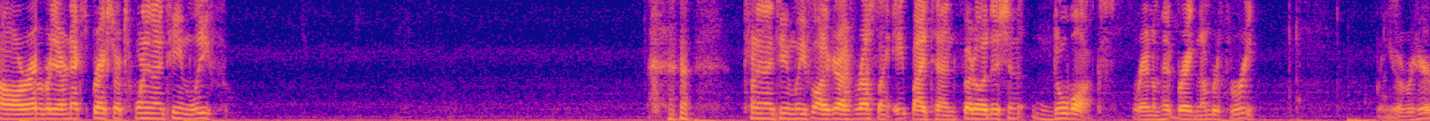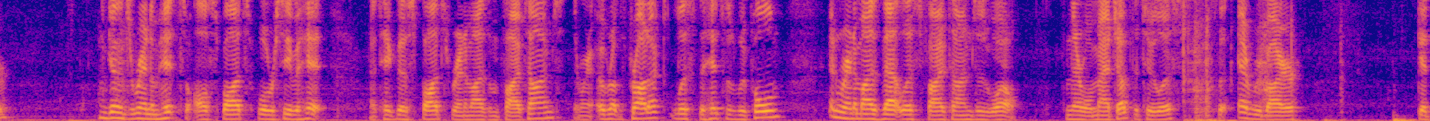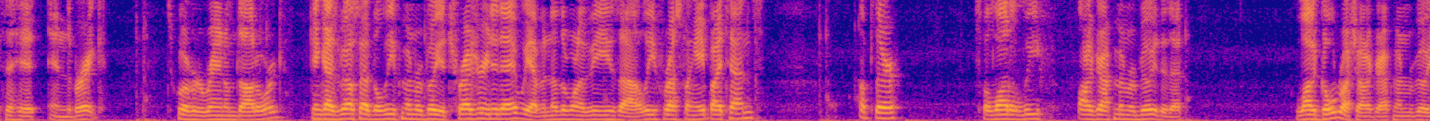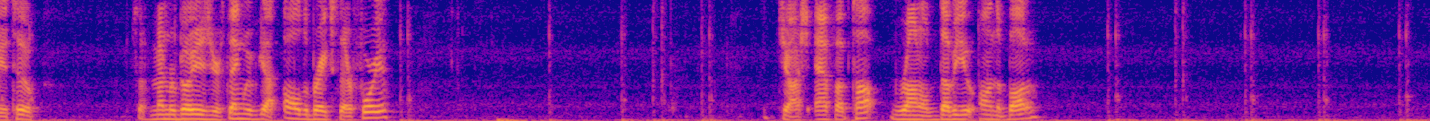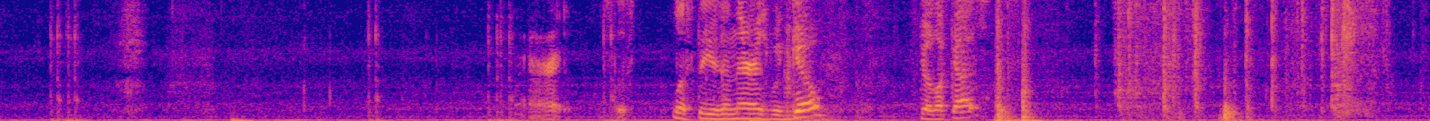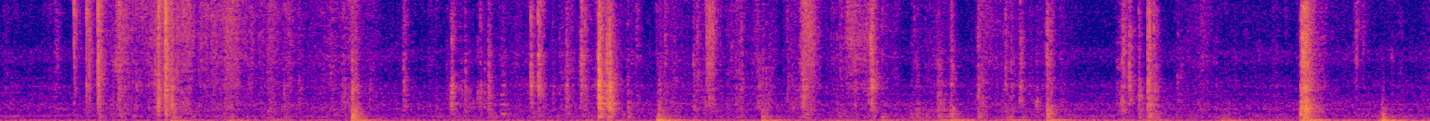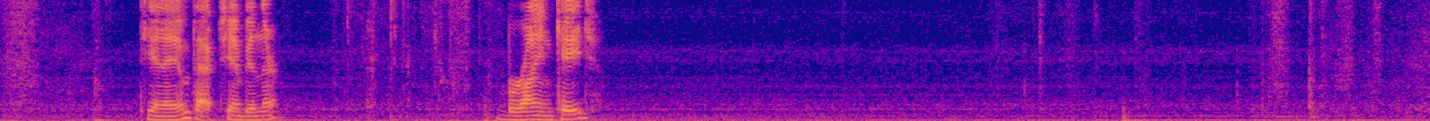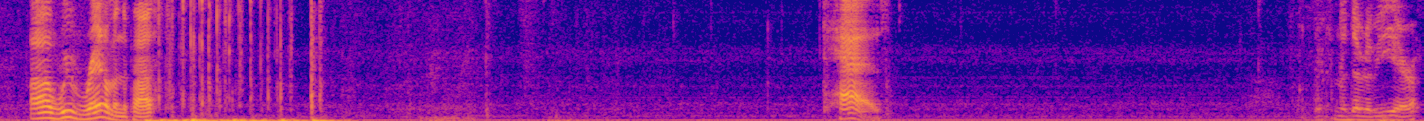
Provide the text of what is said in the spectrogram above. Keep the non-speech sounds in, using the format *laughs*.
All right, everybody. Our next breaks are 2019 Leaf. *laughs* 2019 Leaf Autograph Wrestling 8x10 Photo Edition Dual Box. Random hit break number three. Bring you over here. Get into random hits, so all spots will receive a hit. I take those spots, randomize them five times. Then we're going to open up the product, list the hits as we pull them, and randomize that list five times as well. From there, we'll match up the two lists so that every buyer gets a hit in the break. Let's go over to random.org. Again, guys, we also have the Leaf Memorabilia Treasury today. We have another one of these uh, Leaf Wrestling 8x10s up there. So a lot of Leaf autograph memorabilia today. A lot of Gold Rush autograph memorabilia, too. So if memorabilia is your thing, we've got all the breaks there for you. Josh F up top, Ronald W on the bottom. Alright, let's just list these in there as we go. Good luck, guys. TNA Impact champion there. Brian Cage. Uh, we've ran them in the past. Taz. From the WWE era.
